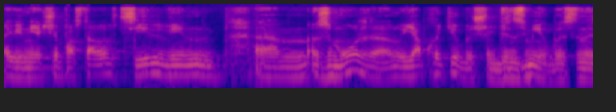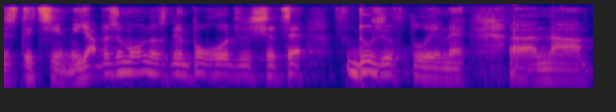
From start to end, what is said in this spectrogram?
він, якщо поставив ціль, він ем, зможе. Ну я б хотів би, щоб він зміг би знизити ціни. Я безумовно з ним погоджуюсь, що це дуже вплине е, на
